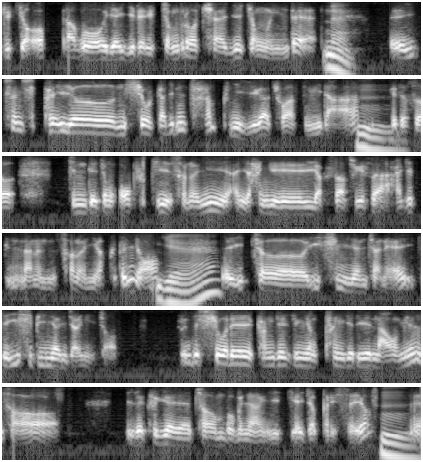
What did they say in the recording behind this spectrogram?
지게 없다고 얘기를 할 정도로 최악의 경우인데 네. 2018년 10월까지는 참 분위기가 좋았습니다. 음. 그래서 김대중 오프티 선언이 한일 역사 속에서 아주 빛나는 선언이었거든요. 예. 2020년 전에 이제 22년 전이죠. 그런데 10월에 강제징용 판결이 나오면서 이제 그게 전부 그냥 깨져버렸어요. 음. 네,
